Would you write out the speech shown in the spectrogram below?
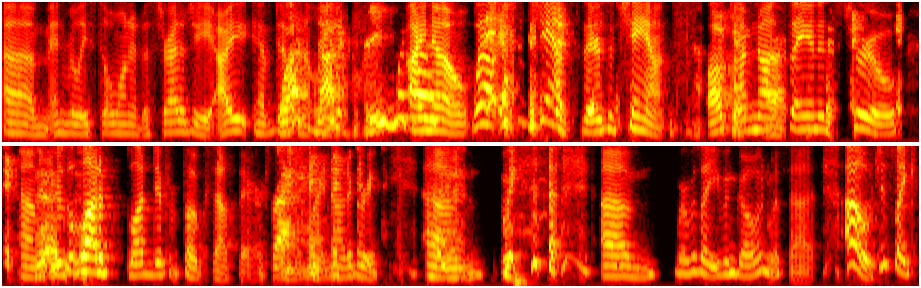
um and really still wanted a strategy i have What? definitely Not agreeing with us. i us? know well it's a chance there's a chance Okay. i'm not right. saying it's true um, there's a lot of lot of different folks out there so Right. you might not agree um, we- um where was i even going with that oh just like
